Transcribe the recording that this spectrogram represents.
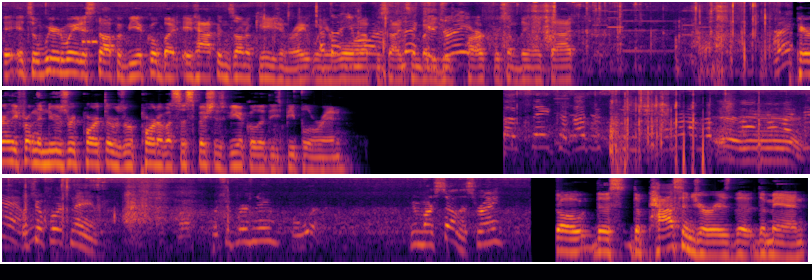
It's a weird way to stop a vehicle, but it happens on occasion, right? When you're thought you rolling up beside somebody who's right? parked or something like that. Right? Apparently, from the news report, there was a report of a suspicious vehicle that these people were in. What's your first name? What's your first name? You're Marcellus, right? So this the passenger is the the man,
